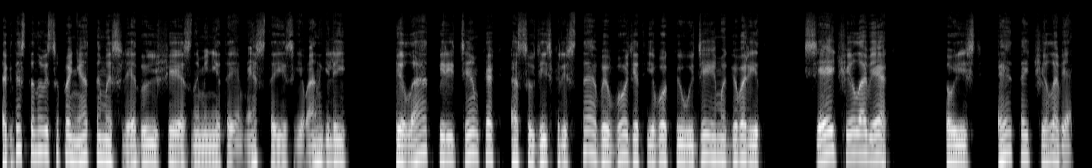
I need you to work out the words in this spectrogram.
Тогда становится понятным и следующее знаменитое место из Евангелий. Пилат перед тем, как осудить Христа, выводит его к иудеям и говорит «Сей человек», то есть «это человек».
